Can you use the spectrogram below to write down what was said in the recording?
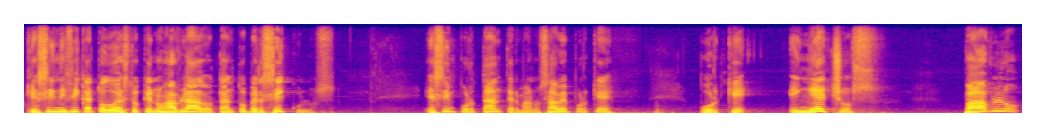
¿qué significa todo esto que nos ha hablado? Tantos versículos. Es importante, hermano. ¿Sabe por qué? Porque en Hechos, Pablo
